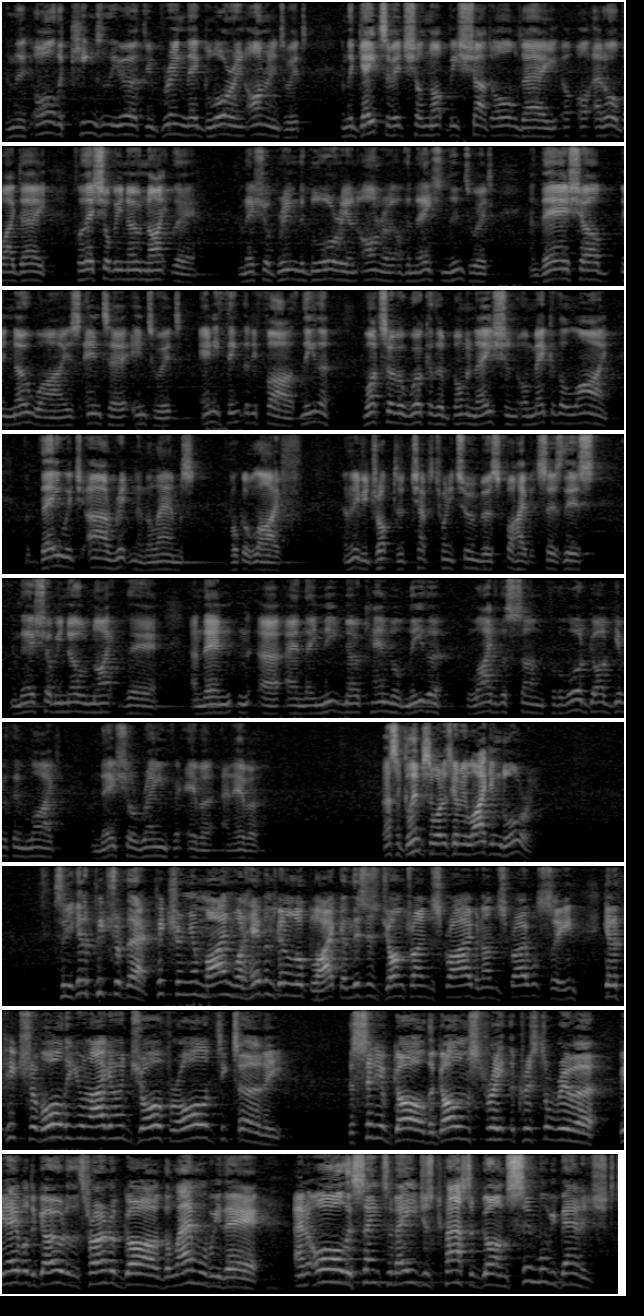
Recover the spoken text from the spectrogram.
And the, all the kings of the earth do bring their glory and honour into it. And the gates of it shall not be shut all day, or at all by day, for there shall be no night there. And they shall bring the glory and honour of the nations into it, and there shall in no wise enter into it anything that defileth, neither whatsoever worketh abomination or maketh a lie, but they which are written in the Lamb's book of life. And then if you drop to chapter 22 and verse 5, it says this, And there shall be no night there, and then uh, and they need no candle, neither light of the sun, for the Lord God giveth them light, and they shall reign for ever and ever. That's a glimpse of what it's going to be like in glory. So you get a picture of that. Picture in your mind what heaven's going to look like, and this is John trying to describe an undescribable scene. Get a picture of all that you and I are going to enjoy for all of eternity. The city of gold, the golden street, the crystal river, being able to go to the throne of God, the Lamb will be there, and all the saints of ages past have gone, sin will be banished.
